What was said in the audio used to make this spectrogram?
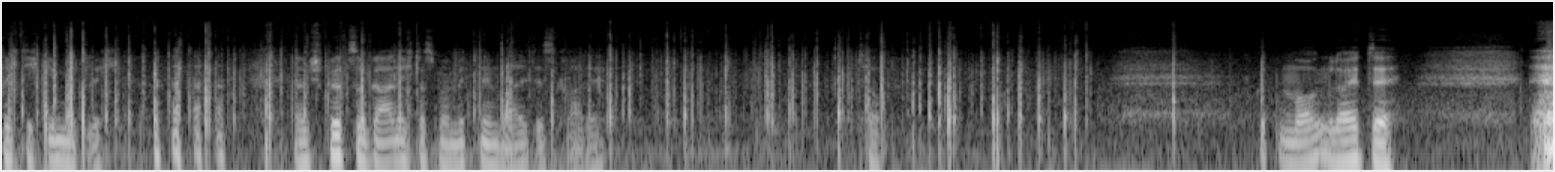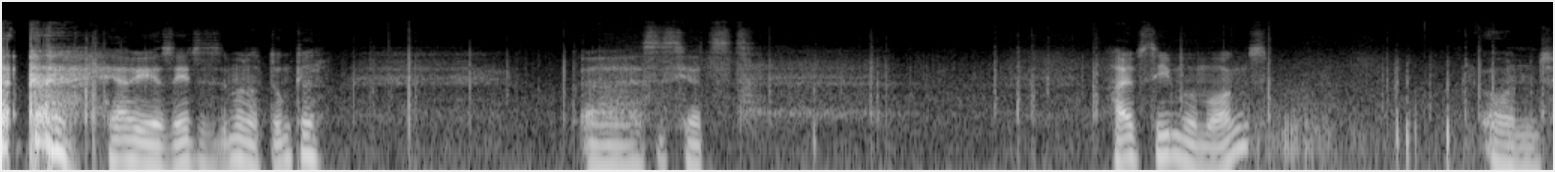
Richtig gemütlich. man spürt so gar nicht, dass man mitten im Wald ist gerade. Top. Guten Morgen Leute. Ja, wie ihr seht, es ist immer noch dunkel. Äh, es ist jetzt halb sieben Uhr morgens. Und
